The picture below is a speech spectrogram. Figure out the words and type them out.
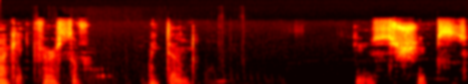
Okay, first of all, we don't use ships to.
